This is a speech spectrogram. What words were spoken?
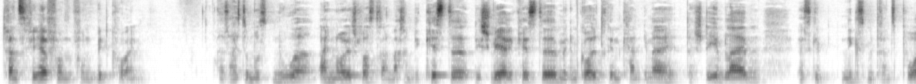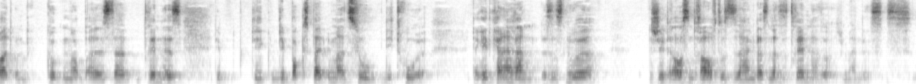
Transfer von, von Bitcoin. Das heißt, du musst nur ein neues Schloss dran machen. Die Kiste, die schwere Kiste mit dem Gold drin, kann immer da stehen bleiben. Es gibt nichts mit Transport und gucken, ob alles da drin ist. Die, die, die Box bleibt immer zu, die Truhe. Da geht keiner ran. Das ist nur, es steht draußen drauf sozusagen, das und das ist drin. Also ich meine, das ist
